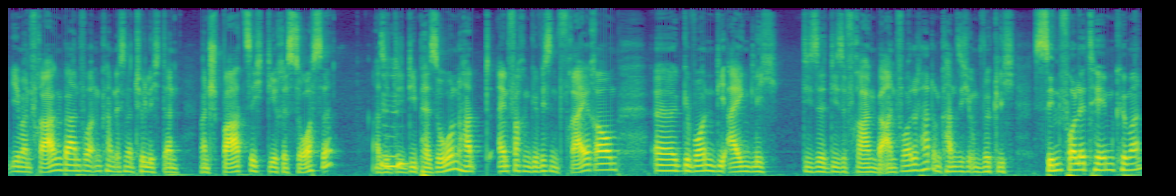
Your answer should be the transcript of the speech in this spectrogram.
jemand Fragen beantworten kann, ist natürlich dann man spart sich die Ressource. Also mhm. die, die Person hat einfach einen gewissen Freiraum äh, gewonnen, die eigentlich diese, diese Fragen beantwortet hat und kann sich um wirklich sinnvolle Themen kümmern.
